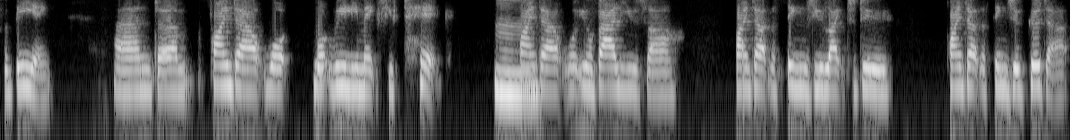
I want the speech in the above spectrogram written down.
for being, and um, find out what what really makes you tick. Mm. Find out what your values are. Find out the things you like to do. Find out the things you're good at,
